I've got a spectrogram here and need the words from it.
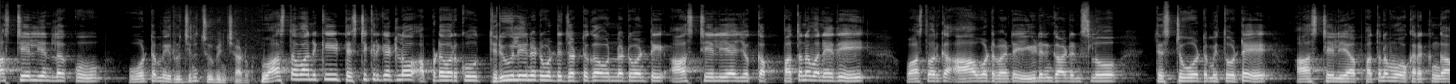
ఆస్ట్రేలియన్లకు ఓటమి రుచిని చూపించాడు. వాస్తవానికి టెస్ట్ క్రికెట్లో అప్పటి వరకు తిరుగులేనటువంటి జట్టుగా ఉన్నటువంటి ఆస్ట్రేలియా యొక్క పతనం అనేది వాస్తవానికి ఆ ఓటమి అంటే ఈడెన్ గార్డెన్స్లో టెస్ట్ ఓటమితోటే ఆస్ట్రేలియా పతనం ఒక రకంగా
